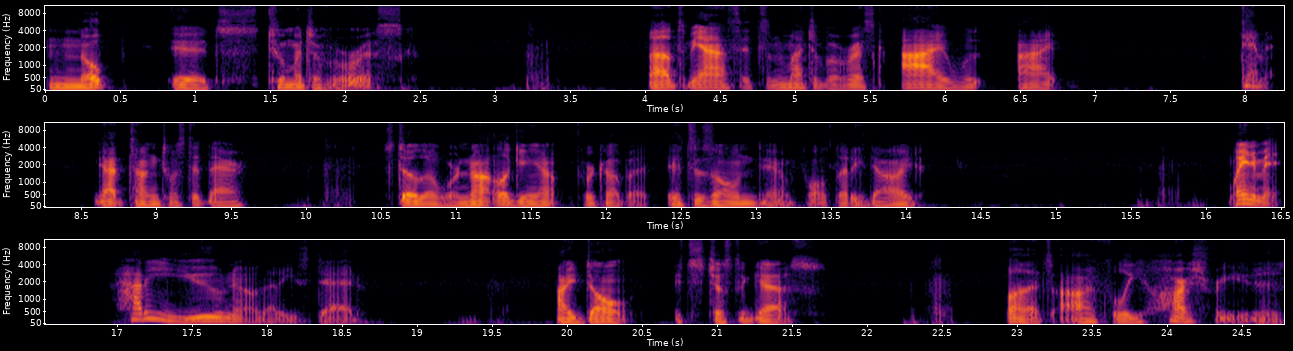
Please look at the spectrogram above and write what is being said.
Nope, it's too much of a risk. Well, to be honest, it's much of a risk. I was. I. Damn it. Got tongue twisted there. Still, though, we're not looking out for Cuphead. It's his own damn fault that he died. Wait a minute. How do you know that he's dead? I don't. It's just a guess. Well, that's awfully harsh for you to,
